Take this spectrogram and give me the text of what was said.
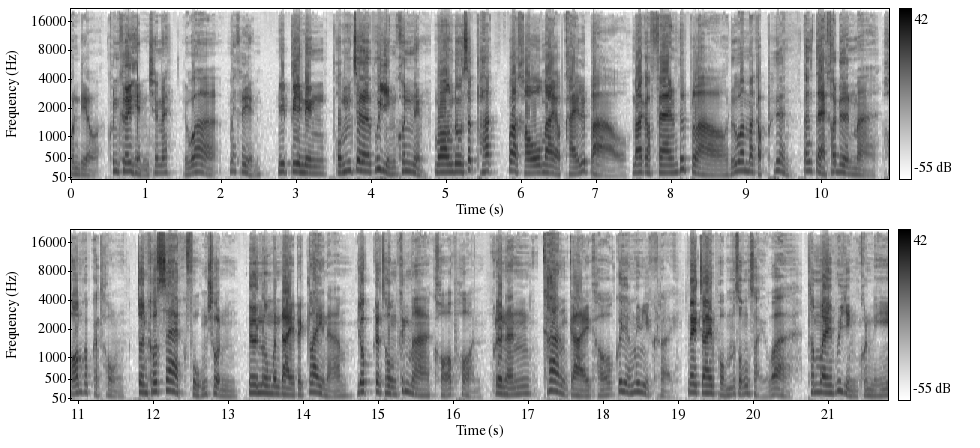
คนเดียว คุณเคยเห็นใช่ไหม หรือว่าไม่เคยเห็นมีปีหนึ่งผมเจอผู้หญิงคนหนึ่ง มองดูสักพักว่าเขามากับใครหรือเปล่า มากับแฟนหรือเปล่า หรือว่ามากับเพื่อน ตั้งแต่เขาเดินมา พร้อมกับกระทง จนเขาแทรกฝูงชน เดินลงบันไดไปใกล้น้ำยกกระทงขึ้นมาขอพรกระนั้นข้างกายเขาก็ยังไม่มีใคร ในใจผมสงสัยว่าทำไมผู้หญิงคนนี้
